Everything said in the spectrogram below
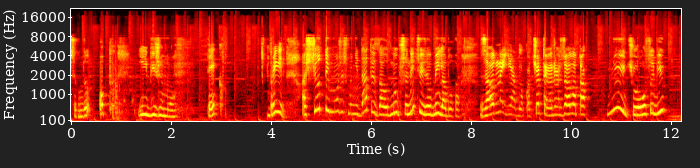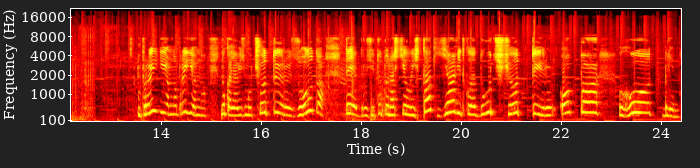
Секунду. Оп. І біжимо. Так. Привіт! А що ти можеш мені дати за одну пшеницю і за одне яблуко? За одне яблуко, чотири золота. Нічого собі. Приємно, приємно. Ну-ка, я візьму 4 золота. Так, друзі, тут у нас цілий стак. Я відкладу 4. Опа. Го. Блін.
